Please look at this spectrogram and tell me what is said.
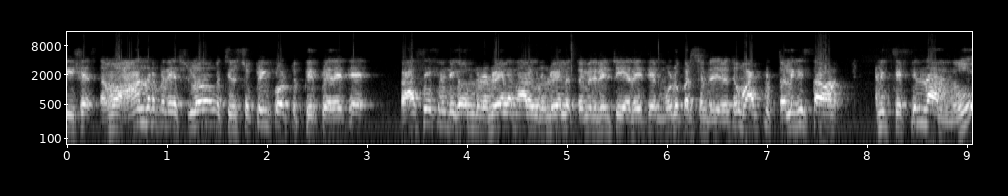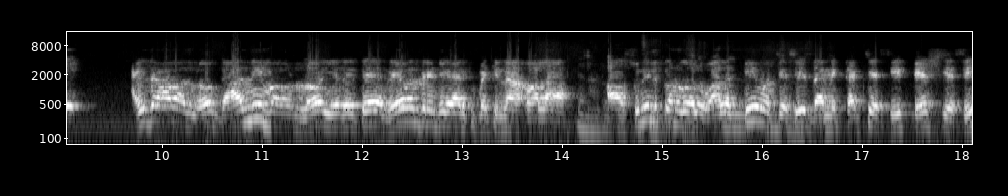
తీసేస్తాము. ఆంధ్రప్రదేశ్లో వచ్చిన సుప్రీంకోర్టు తీర్పు ఏదైతే రాజశేఖర రెడ్డి గవర్నమెంట్ రెండు వేల నాలుగు రెండు వేల తొమ్మిది నుంచి ఏదైతే మూడు పర్సెంట్ అయితే వాటిని తొలగిస్తామని అని చెప్పిన దాన్ని హైదరాబాద్లో గాంధీ భవన్లో ఏదైతే రేవంత్ రెడ్డి గారికి పెట్టిన వాళ్ళ సునీల్ కొనుగోలు వాళ్ళ టీం వచ్చేసి దాన్ని కట్ చేసి పేస్ట్ చేసి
